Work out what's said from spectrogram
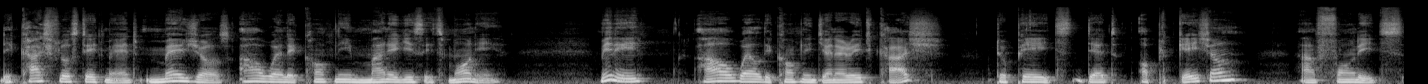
The cash flow statement measures how well a company manages its money, meaning how well the company generates cash to pay its debt obligation and fund its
